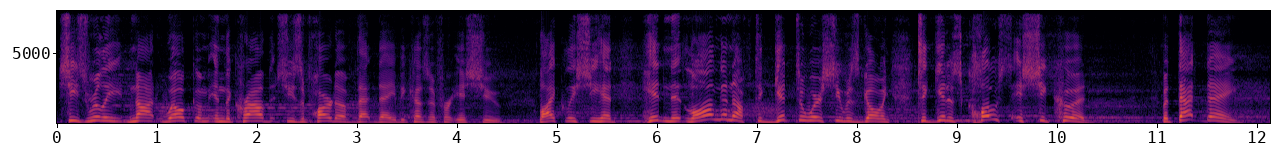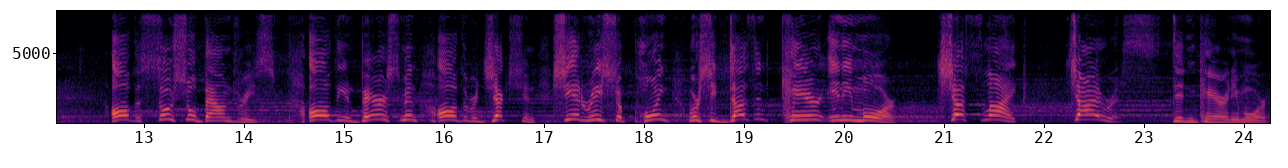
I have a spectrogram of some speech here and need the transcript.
She's really not welcome in the crowd that she's a part of that day because of her issue. Likely she had hidden it long enough to get to where she was going, to get as close as she could. But that day, all the social boundaries, all the embarrassment, all the rejection, she had reached a point where she doesn't care anymore, just like Jairus didn't care anymore.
